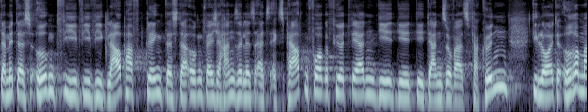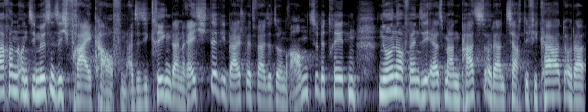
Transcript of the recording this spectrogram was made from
damit das irgendwie wie, wie glaubhaft klingt, dass da irgendwelche Hanseles als Experten vorgeführt werden, die, die, die dann sowas verkünden, die Leute irre machen und sie müssen sich freikaufen. Also sie kriegen dann Rechte, wie beispielsweise so einen Raum zu betreten, nur noch, wenn sie erstmal einen Pass oder ein Zertifikat oder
